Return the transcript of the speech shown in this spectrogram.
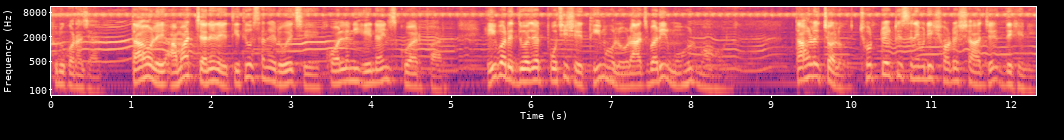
শুরু করা যাক। তাহলে আমার চ্যানেলে তৃতীয় স্থানে রয়েছে Kalyani A nine square park এইবারে দু হাজার পঁচিশে থিম হলো রাজবাড়ির মহুর মহল। তাহলে চলো ছোট্ট একটি সিনেমেটিক শটের সাহায্যে দেখে নিই।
